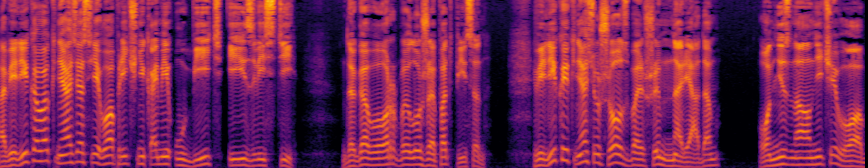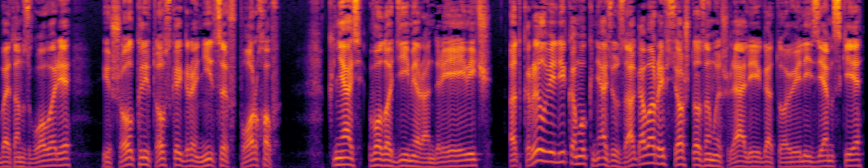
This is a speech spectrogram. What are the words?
а великого князя с его опричниками убить и извести. Договор был уже подписан. Великий князь ушел с большим нарядом. Он не знал ничего об этом сговоре и шел к литовской границе в Порхов. Князь Володимир Андреевич открыл великому князю заговор и все, что замышляли и готовили земские.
